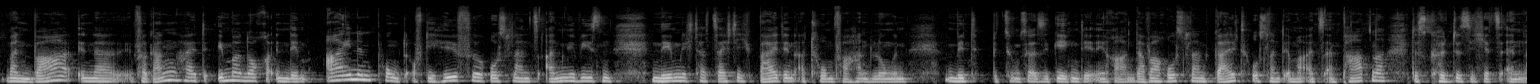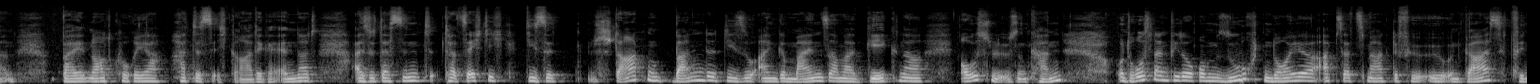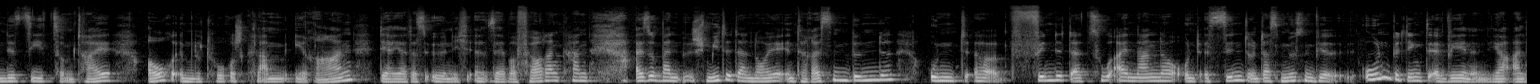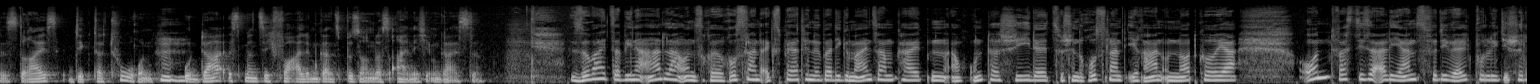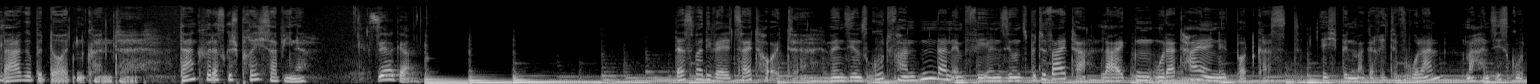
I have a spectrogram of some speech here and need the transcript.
Man war in der Vergangenheit immer noch in dem einen Punkt auf die Hilfe Russlands angewiesen, nämlich tatsächlich bei den Atomverhandlungen mit bzw. gegen den Iran. Da war Russland, galt Russland immer als ein Partner. Das könnte sich jetzt ändern. Bei Nordkorea hat es sich gerade geändert. Also das sind tatsächlich diese starken Bande, die so ein gemeinsamer Gegner auslösen kann. Und Russland wiederum sucht neue Absatzmärkte für Öl und Gas, findet sie zum Teil auch im notorisch klammen Iran, der ja das Öl nicht äh, selber fördern kann. Also man schmiedet da neue Interessenbünde und äh, findet da zueinander. Und es sind, und das müssen wir unbedingt erwähnen, ja alles dreist Diktaturen. Mhm. Und da ist man sich vor allem ganz besonders einig im Geiste. Soweit Sabine Adler, unsere Russland-Expertin über die Gemeinsamkeiten, auch Unterschiede zwischen Russland, Iran und Nordkorea und was diese Allianz für die weltpolitische Lage bedeuten könnte. Danke für das Gespräch, Sabine. Sehr gern. Das war die Weltzeit heute. Wenn Sie uns gut fanden, dann empfehlen Sie uns bitte weiter, liken oder teilen den Podcast. Ich bin Margarete Wohlan. Machen Sie es gut.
